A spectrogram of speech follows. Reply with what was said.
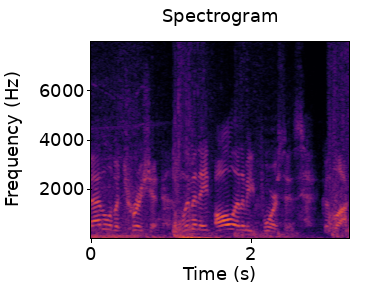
battle of attrition. Eliminate all enemy forces. Good luck.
